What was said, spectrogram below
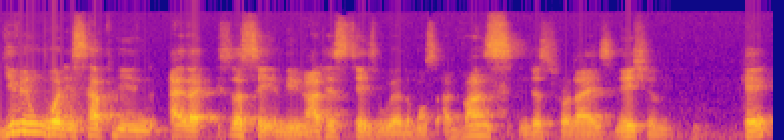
given what is happening, either, let's say in the United States, we're the most advanced industrialized nation, okay?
